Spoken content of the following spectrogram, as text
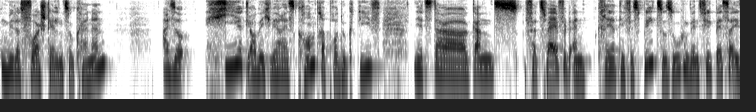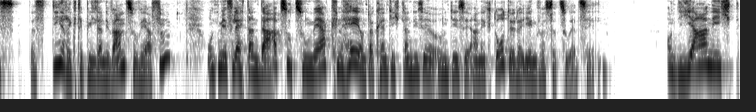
um mir das vorstellen zu können. Also hier, glaube ich, wäre es kontraproduktiv, jetzt da ganz verzweifelt ein kreatives Bild zu suchen, wenn es viel besser ist, das direkte Bild an die Wand zu werfen und mir vielleicht dann dazu zu merken, hey, und da könnte ich dann diese und diese Anekdote oder irgendwas dazu erzählen. Und ja nicht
